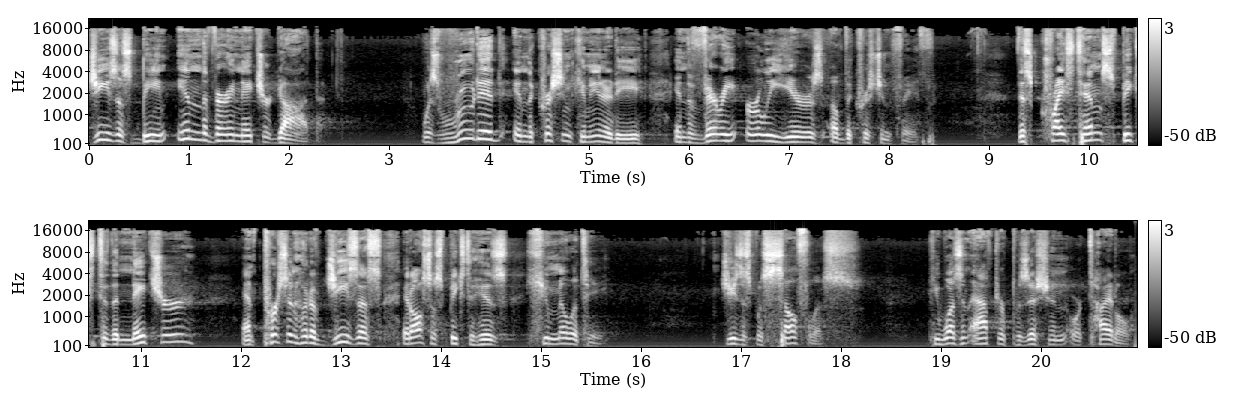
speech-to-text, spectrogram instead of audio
Jesus being in the very nature God was rooted in the Christian community in the very early years of the Christian faith. This Christ hymn speaks to the nature and personhood of Jesus, it also speaks to his humility. Jesus was selfless. He wasn't after position or title.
